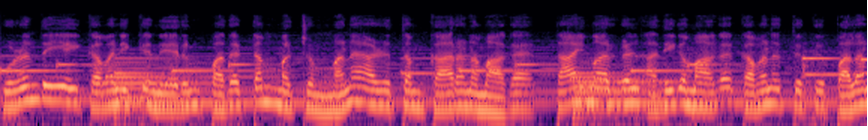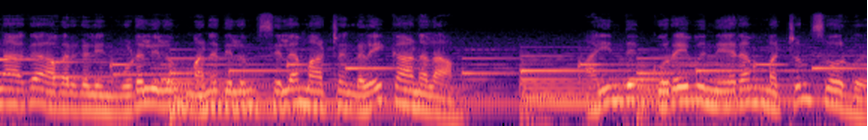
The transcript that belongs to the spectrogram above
குழந்தையை கவனிக்க நேரும் பதட்டம் மற்றும் மன அழுத்தம் காரணமாக தாய்மார்கள் அதிகமாக கவனத்துக்கு பலனாக அவர்களின் உடலிலும் மனதிலும் சில மாற்றங்களை காணலாம். ஐந்து குறைவு நேரம் மற்றும் சோர்வு.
